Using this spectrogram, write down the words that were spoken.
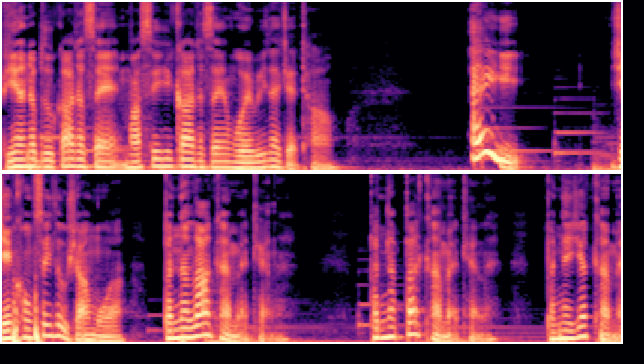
BMW ကားတစ်စင်း Mercedes ကားတစ်စင်းဝယ်ပေးလိုက်တဲ့ထား အဲ့ဒီရင်ခုန်စိတ်လှုပ်ရှားမှုဟာဘယ်နှလခံမှထင်လဲဘယ်နှပတ်ခံမှထင်လဲဘယ်နှရက်ခံမှ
